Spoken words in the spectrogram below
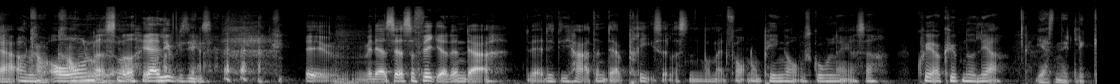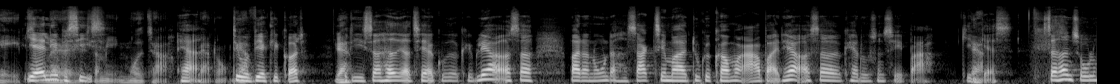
ja, og nogle Krav- krav ovne noget og sådan noget. Ja, lige præcis. øh, men altså, så fik jeg den der, hvad er det, de har, den der pris, eller sådan, hvor man får nogle penge over skolen, ikke? og så kunne jeg jo købe noget lær. Ja, sådan et legat, Ja, lige præcis. som en modtager Ja, hvert år. det var ja. virkelig godt. Ja. Ja. Fordi så havde jeg til at gå ud og købe lær, og så var der nogen, der havde sagt til mig, at du kan komme og arbejde her, og så kan du sådan set bare give ja. Ja. gas. Så jeg havde en solo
